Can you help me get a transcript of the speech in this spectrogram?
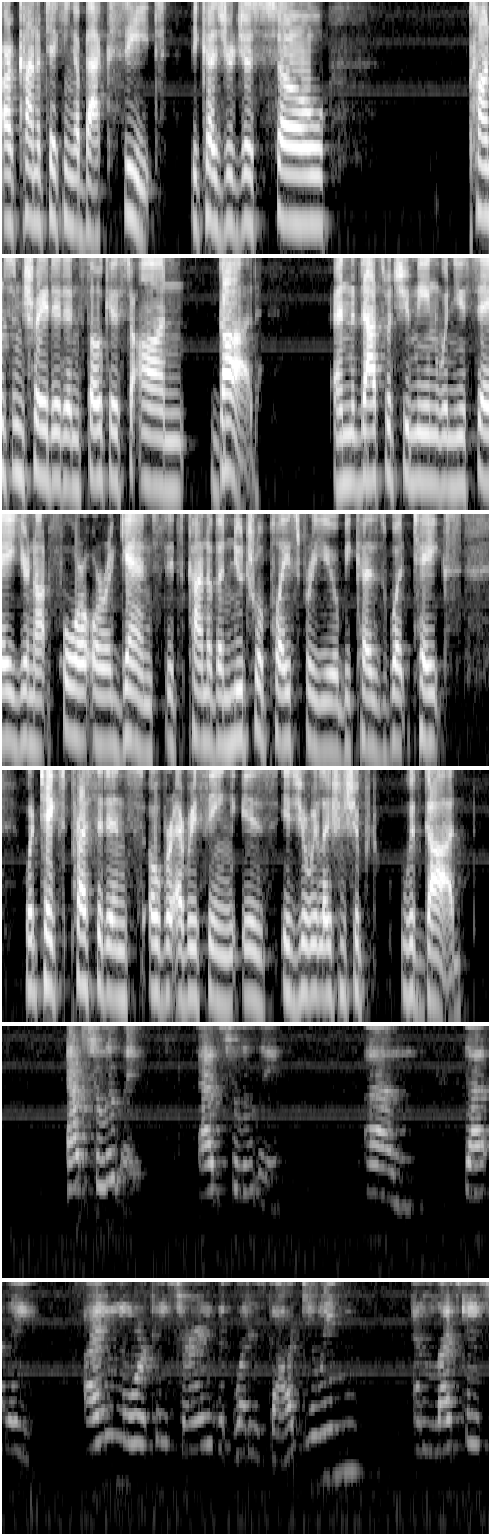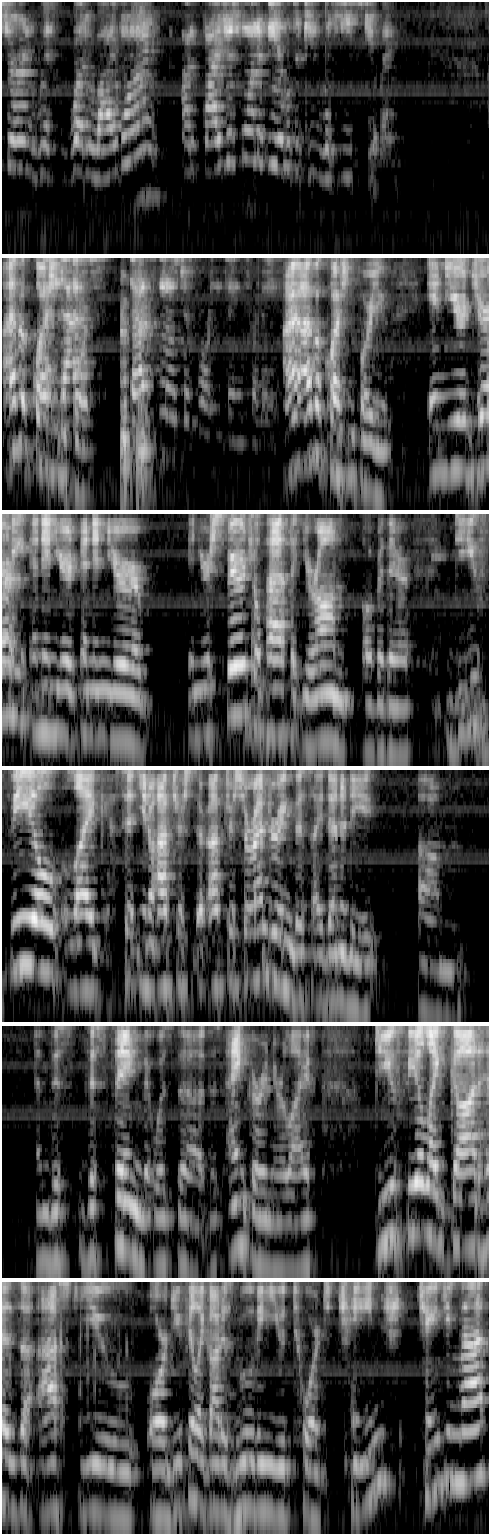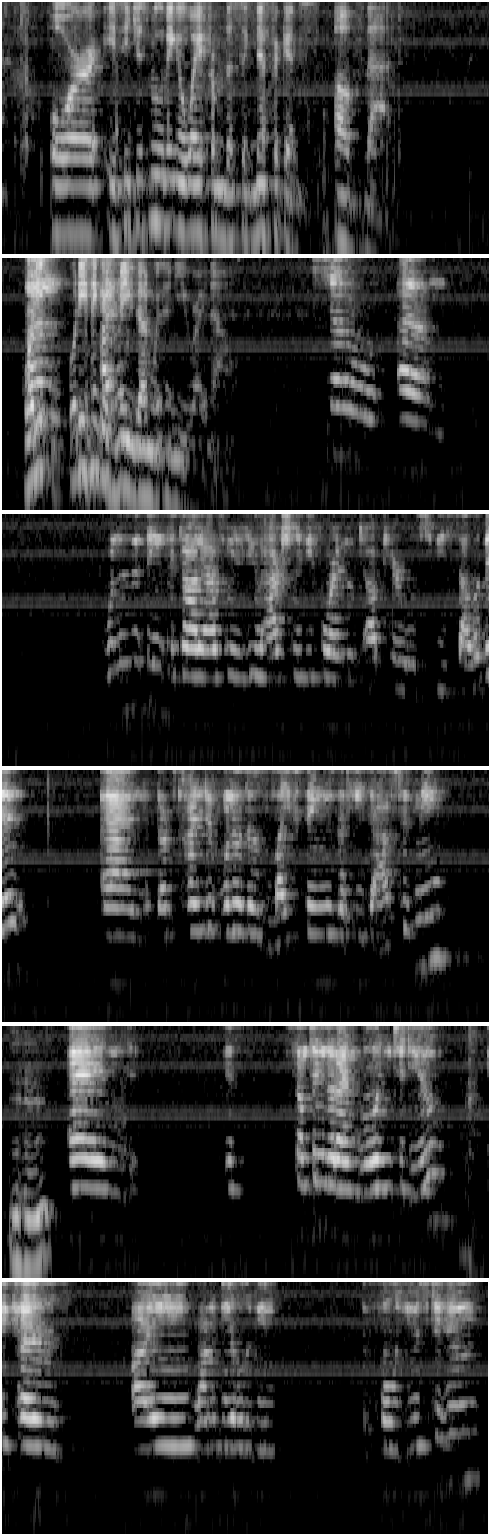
are kind of taking a back seat because you're just so concentrated and focused on God. And that's what you mean when you say you're not for or against. It's kind of a neutral place for you because what takes what takes precedence over everything is is your relationship with God. Absolutely, absolutely. Um, that like, I'm more concerned with what is God doing, and less concerned with what do I want. I, I just want to be able to do what He's doing. I have a question and for that's that's the most important thing for me. I, I have a question for you. In your journey and in your and in your in your spiritual path that you're on over there, do you feel like you know after after surrendering this identity um, and this this thing that was the this anchor in your life, do you feel like God has uh, asked you, or do you feel like God is moving you towards change, changing that, or is He just moving away from the significance of that? What do you Um, What do you think is being done within you right now? So, um, one of the things that God asked me to do actually before I moved up here was to be celibate. And that's kind of one of those life things that He's asked of me. Mm-hmm. And it's something that I'm willing to do because I want to be able to be the full use to Him.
